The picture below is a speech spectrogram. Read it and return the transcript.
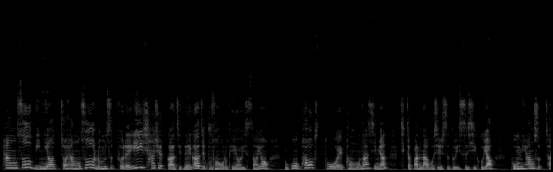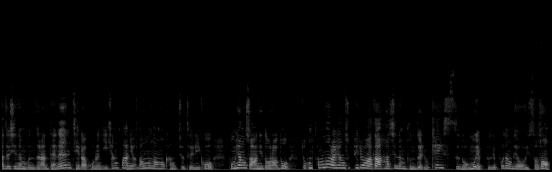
향수, 미니어처 향수, 룸스프레이, 샤쉐까지 네 가지 구성으로 되어 있어요. 요거 팝업 스토어에 방문하시면 직접 만나보실 수도 있으시고요. 봄 향수 찾으시는 분들한테는 제가 고른 이 샹파뉴 너무너무 강추드리고 봄 향수 아니더라도 조금 선물할 향수 필요하다 하시는 분들 이 케이스 너무 예쁘게 포장되어 있어서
